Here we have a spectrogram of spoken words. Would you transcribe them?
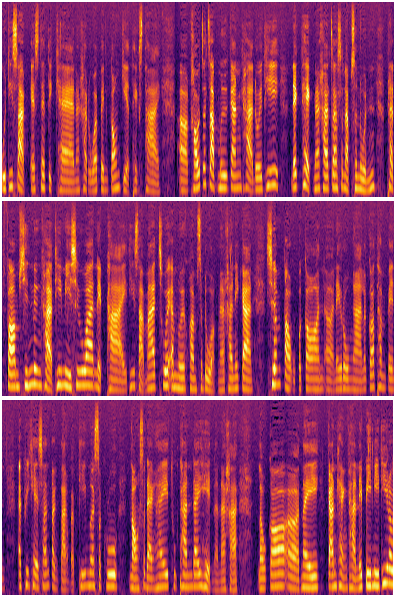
วุฒิศักดิ์ Aesthetic Care นะคะ หรือว่าเป็นก้องเกียรติ Textile เอ่อเขาจะจับมือกันค่ะ โดยที่ n e c t e c h นะคะจะสนับสนุนแพลตฟอร์มชิ้นหนึ่งค่ะที่มีชื่อว่า NETPIE ที่สามารถช่วยอำนวยความสะดวกนะคะในการเชื่อมต่ออุปกรณ์ในโรงงาน แล้วก็ทำเป็นแอปพลิเคชันต่างๆ แบบที่เมื่อสักครู่น้องแสดงให้ทุกท่านได้เห็นนะคะ แล้วก็ในการแข่งขันในปีนี้ที่เรา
